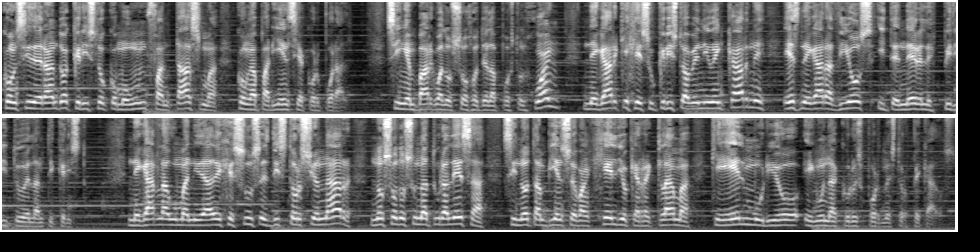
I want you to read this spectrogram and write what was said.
considerando a Cristo como un fantasma con apariencia corporal. Sin embargo, a los ojos del apóstol Juan, negar que Jesucristo ha venido en carne es negar a Dios y tener el espíritu del anticristo. Negar la humanidad de Jesús es distorsionar no solo su naturaleza, sino también su evangelio que reclama que Él murió en una cruz por nuestros pecados.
